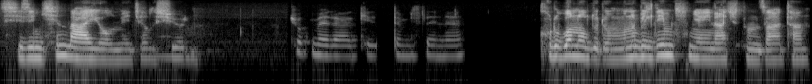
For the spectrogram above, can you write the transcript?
Sizin için daha iyi olmaya çalışıyorum. Çok merak ettim seni. Kurban olurum. Bunu bildiğim için yayın açtım zaten.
